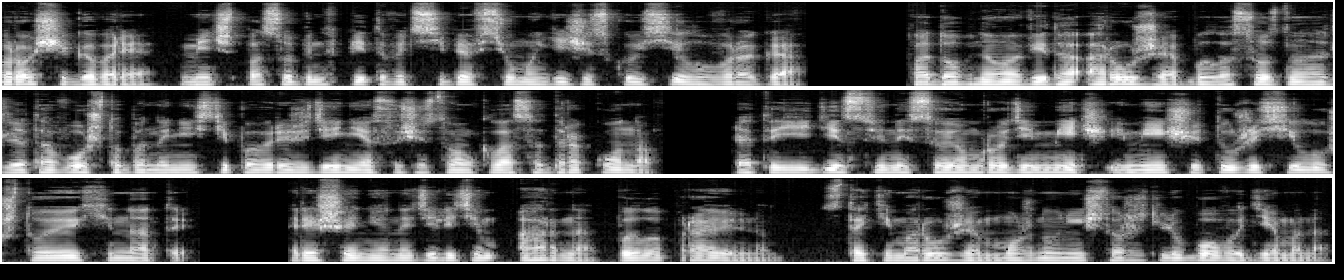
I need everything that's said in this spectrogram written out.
Проще говоря, меч способен впитывать в себя всю магическую силу врага. Подобного вида оружия было создано для того, чтобы нанести повреждения существам класса драконов. Это единственный в своем роде меч, имеющий ту же силу, что и Хинаты. Решение наделить им Арна было правильным. С таким оружием можно уничтожить любого демона.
